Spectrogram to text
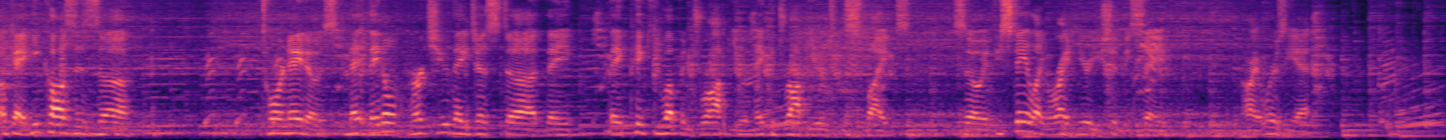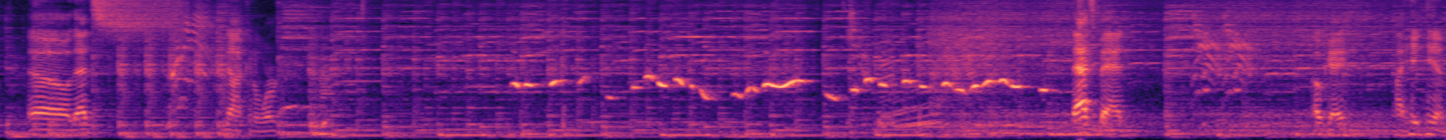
Okay, he causes, uh, tornadoes. They, they don't hurt you, they just, uh, they, they pick you up and drop you, and they can drop you into the spikes. So if you stay, like, right here, you should be safe. Alright, where's he at? Oh, that's not gonna work. That's bad. Okay, I hit him.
